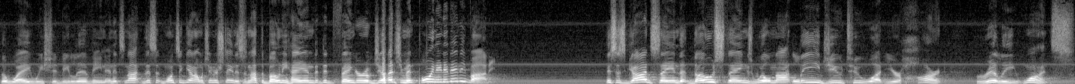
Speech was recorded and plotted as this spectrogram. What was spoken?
the way we should be living? And it's not, this once again, I want you to understand, this is not the bony handed finger of judgment pointing at anybody. This is God saying that those things will not lead you to what your heart really wants.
